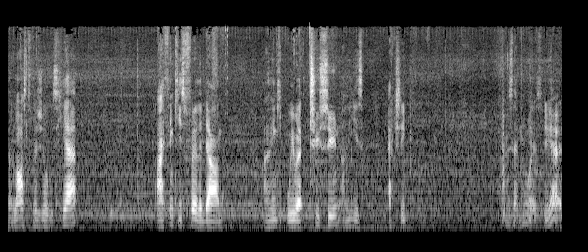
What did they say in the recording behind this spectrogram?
The last visual was here. I think he's further down. I think we were too soon. I think he's actually. What is that noise? You hear it?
